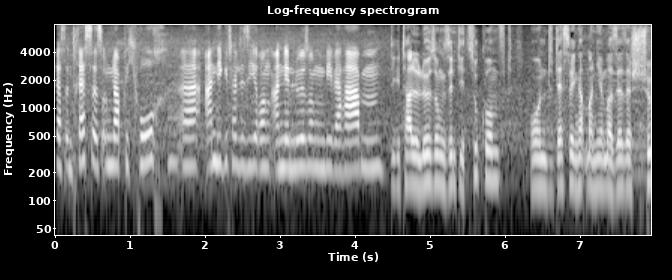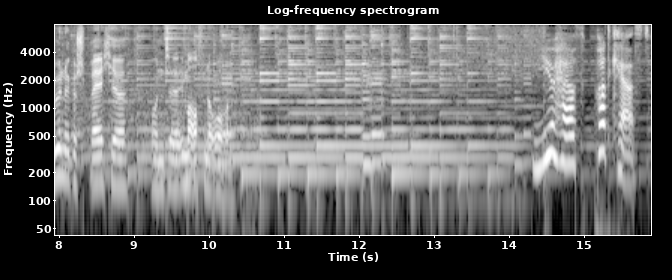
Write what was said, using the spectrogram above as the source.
Das Interesse ist unglaublich hoch äh, an Digitalisierung, an den Lösungen, die wir haben. Digitale Lösungen sind die Zukunft und deswegen hat man hier immer sehr, sehr schöne Gespräche und äh, immer offene Ohren. New Health Podcast.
